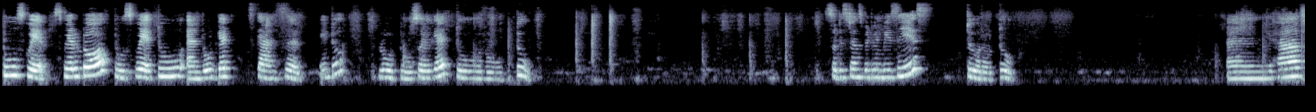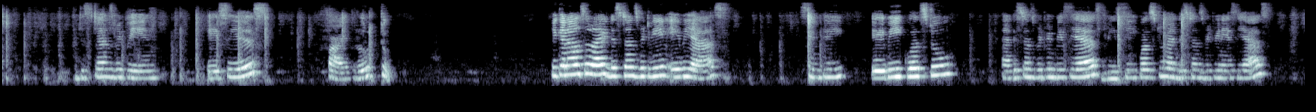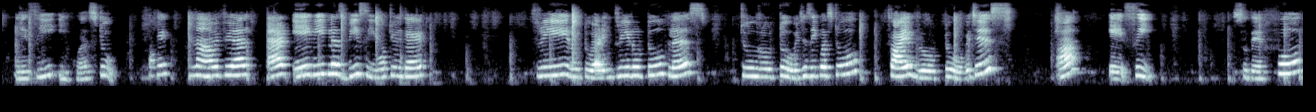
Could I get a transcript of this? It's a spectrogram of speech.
2 square. Square root of 2 square. 2 and root gets cancelled into root 2. So you'll get 2 root 2. So distance between BC is 2 root 2. And you have distance between AC is 5 root 2. You can also write distance between AB as simply AB equals to and distance between BC as BC equals to and distance between AC as AC equals 2. Okay. Now if you add, AB plus BC, what you will get? 3 root 2. Adding 3 root 2 plus 2 root 2 which is equals to 5 root 2 which is a AC. So therefore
